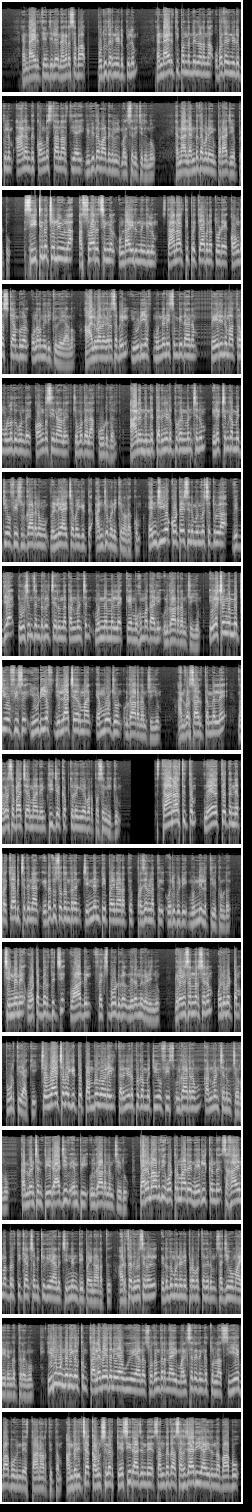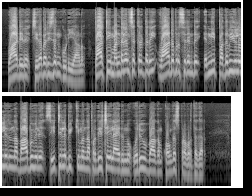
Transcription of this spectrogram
രണ്ടായിരത്തിയഞ്ചിലെ നഗരസഭാ പൊതുതെരഞ്ഞെടുപ്പിലും രണ്ടായിരത്തി പന്ത്രണ്ടിൽ നടന്ന ഉപതെരഞ്ഞെടുപ്പിലും ആനന്ദ് കോൺഗ്രസ് സ്ഥാനാർത്ഥിയായി വിവിധ വാർഡുകളിൽ മത്സരിച്ചിരുന്നു. എന്നാൽ രണ്ടു തവണയും പരാജയപ്പെട്ടു. സീറ്റിനെ ചൊല്ലിയുള്ള അസ്വാരസ്യങ്ങൾ ഉണ്ടായിരുന്നെങ്കിലും സ്ഥാനാർത്ഥി പ്രഖ്യാപനത്തോടെ കോൺഗ്രസ് ക്യാമ്പുകൾ ഉണർന്നിരിക്കുകയാണ്. ആലുവ നഗരസഭയിൽ യു ഡി എഫ് മുന്നണി സംവിധാനം പേരിന് മാത്രമുള്ളതുകൊണ്ട് കോൺഗ്രസിനാണ് ചുമതല കൂടുതൽ. ആനന്ദിന്റെ തെരഞ്ഞെടുപ്പ് കൺവെൻഷനും ഇലക്ഷൻ കമ്മിറ്റി ഓഫീസ് ഉദ്ഘാടനവും വെള്ളിയാഴ്ച വൈകിട്ട് അഞ്ചു മണിക്ക് നടക്കും. എൻ ജി ഒ കോട്ടേഴ്സിന് മുൻവശത്തുള്ള വിദ്യ ട്യൂഷൻ സെന്ററിൽ ചേരുന്ന കൺവെൻഷൻ മുൻ M L A K Muhammad Ali ഉദ്ഘാടനം ചെയ്യും. ഇലക്ഷൻ കമ്മിറ്റി ഓഫീസ് യു ജില്ലാ ചെയർമാൻ എം ഒ ജോൺ ഉദ്ഘാടനം ചെയ്യും. Anwar Sadath M L A നഗരസഭാ ചെയർമാൻ എം ടി ജേക്കബ് തുടങ്ങിയവർ പ്രസംഗിക്കും. സ്ഥാനാർത്ഥിത്വം നേരത്തെ തന്നെ പ്രഖ്യാപിച്ചതിനാൽ ഇടതു സ്വതന്ത്രൻ ചിന്നൻ ടി പൈനാടത്ത് പ്രചരണത്തിൽ ഒരുപിടി മുന്നിലെത്തിയിട്ടുണ്ട്. ചിന്നന് വോട്ടഭ്യർത്ഥിച്ച് വാർഡിൽ ഫ്ലെക്സ് ബോർഡുകൾ നിരന്നു കഴിഞ്ഞു. ഗൃഹസന്ദർശനം ഒരു വട്ടം പൂർത്തിയാക്കി. ചൊവ്വാഴ്ച വൈകിട്ട് പമ്പുകവലയിൽ തെരഞ്ഞെടുപ്പ് കമ്മിറ്റി ഓഫീസ് ഉദ്ഘാടനവും കൺവെൻഷനും ചേർന്നു. കൺവെൻഷൻ പി രാജീവ് എം ഉദ്ഘാടനം ചെയ്തു. പരമാവധി വോട്ടർമാരെ നേരിൽ കണ്ട് സഹായം അഭ്യർത്ഥിക്കാൻ ശ്രമിക്കുകയാണ് ചിന്നൻ ടി പൈനാടത്ത്. അടുത്ത ദിവസങ്ങളിൽ ഇടതുമുന്നണി പ്രവർത്തകരും സജീവമായി രംഗത്തിറങ്ങും. ഇരു മുന്നണികൾക്കും തലവേദനയാവുകയാണ് സ്വതന്ത്രനായി മത്സര രംഗത്തുള്ള സി എ ബാബുവിന്റെ സ്ഥാനാർത്ഥിത്വം. അന്തരിച്ച കൗൺസിലർ കെ സി രാജന്റെ സന്തത സഹചാരിയായിരുന്ന ബാബു വാർഡിന് ചിരപരിചിതൻ കൂടിയാണ്. പാർട്ടി മണ്ഡലം സെക്രട്ടറി വാർഡ് പ്രസിഡന്റ് എന്നീ പദവികളിലിരുന്ന ബാബുവിന് സീറ്റ് ലഭിക്കുമെന്ന പ്രതീക്ഷയിലായിരുന്നു ഒരു വിഭാഗം കോൺഗ്രസ് പ്രവർത്തകർ.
